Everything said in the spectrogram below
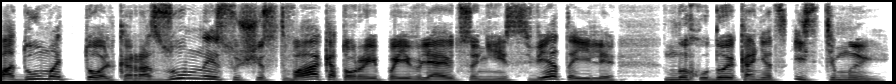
Подумать только, разумные существа, которые появляются не из света или, на худой конец, из тьмы.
